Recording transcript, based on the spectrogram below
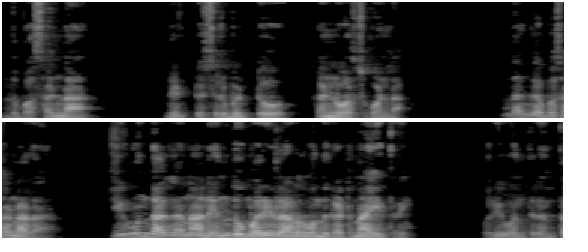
ಅಂದ ಬಸಣ್ಣ ನಿಟ್ಟುಸಿರು ಬಿಟ್ಟು ಕಣ್ಣು ಒರೆಸ್ಕೊಂಡ. ಅಂದಂಗೆ ಬಸಣ್ಣರ ಜೀವನದಾಗ ನಾನೆಂದೂ ಮರಿಲಾರದ ಒಂದು ಘಟನೆ ಐತ್ರಿ. ಬರೆಯುವಂತ್ರಿ ಅಂತ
